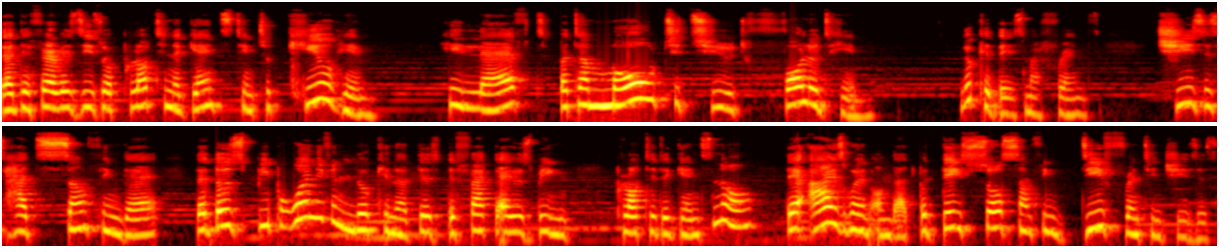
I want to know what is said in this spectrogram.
that the Pharisees were plotting against him to kill him, he left, but a multitude followed him. Look at this, my friends. Jesus had something there that those people weren't even looking at this, the fact that he was being plotted against. No, their eyes weren't on that, but they saw something different in Jesus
